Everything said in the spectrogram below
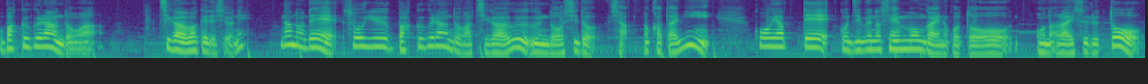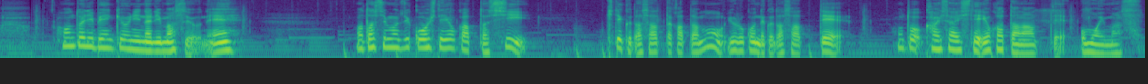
バックグラウンドは違うわけですよね。なのでそういうバックグラウンドが違う運動指導者の方にこうやってこう自分の専門外のことをお習いすると本当に勉強になりますよね。私も受講してよかったし来てくださった方も喜んでくださって本当開催してよかったなって思います。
